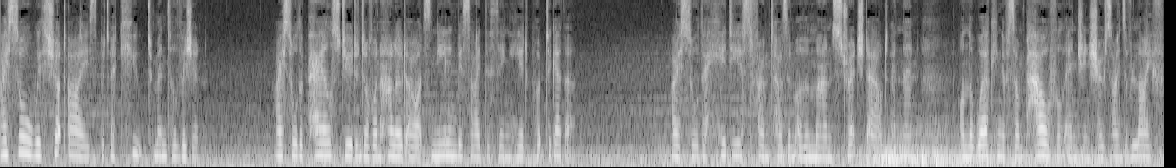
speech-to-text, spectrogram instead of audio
I saw with shut eyes but acute mental vision. I saw the pale student of unhallowed arts kneeling beside the thing he had put together. I saw the hideous phantasm of a man stretched out and then, on the working of some powerful engine, show signs of life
